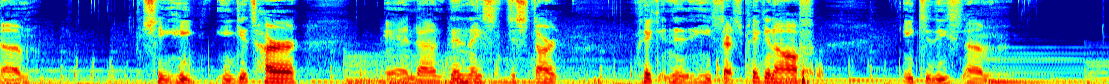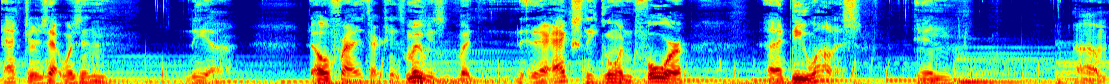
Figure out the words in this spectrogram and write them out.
um, she he he gets her, and uh, then they just start picking. And He starts picking off each of these um, actors that was in the uh, the old Friday the 13th movies, but they're actually going for uh, Dee Wallace, and um,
